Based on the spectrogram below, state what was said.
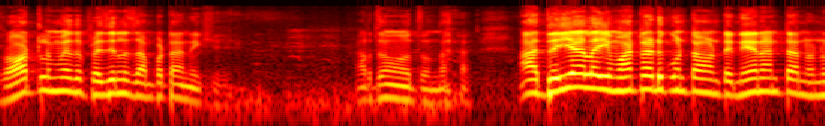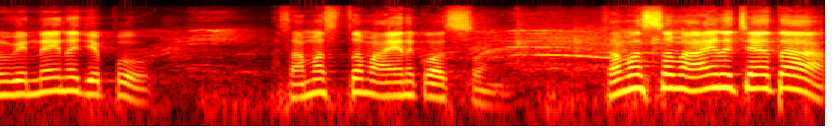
రోడ్ల మీద ప్రజలను చంపటానికి. అర్థమవుతుందా? ఆ దెయ్యాలు అవి మాట్లాడుకుంటా ఉంటే నేనంటాను నువ్వు ఎన్నైనా చెప్పు. సమస్తం ఆయన కోసం. సమస్తం ఆయన చేత.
